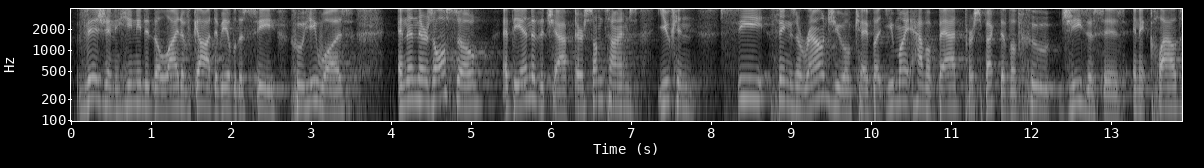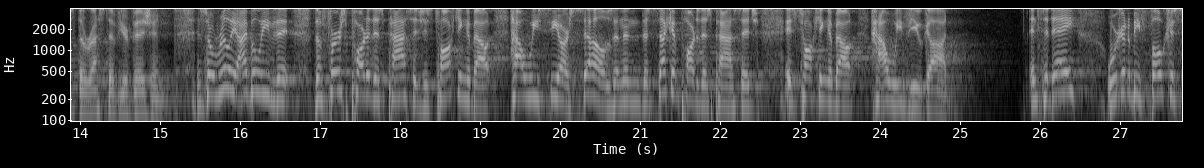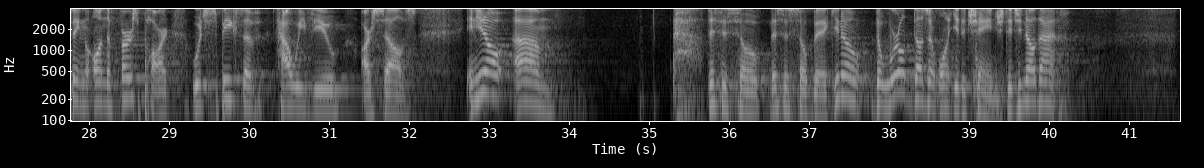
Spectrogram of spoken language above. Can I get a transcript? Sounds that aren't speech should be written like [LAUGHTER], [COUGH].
vision he needed the light of god to be able to see who he was. And then there's also at the end of the chapter, sometimes you can see things around you okay, but you might have a bad perspective of who Jesus is, and it clouds the rest of your vision. And so, really, I believe that the first part of this passage is talking about how we see ourselves, and then the second part of this passage is talking about how we view God. And today, we're going to be focusing on the first part, which speaks of how we view ourselves. And you know, um, this is so this is so big. You know, the world doesn't want you to change. Did you know that?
